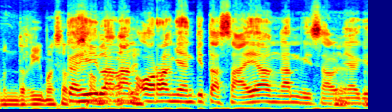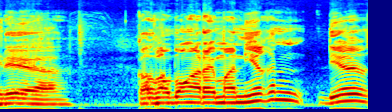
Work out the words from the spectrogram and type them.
menerima satu Kehilangan sama orang yang kita sayang kan misalnya gitu. Iya. Kalau ngomong Aremania kan dia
